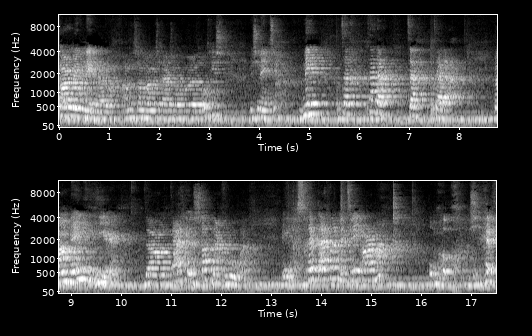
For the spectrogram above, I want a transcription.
armen in beneden houden. Anders hangen ze daar zo droogjes. Dus je neemt ze mee. Ta, ta, da, ta, ta, da. Dan ben je hier. Dan krijg je een stap naar voren. En je schept eigenlijk met twee armen omhoog. Dus je hebt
